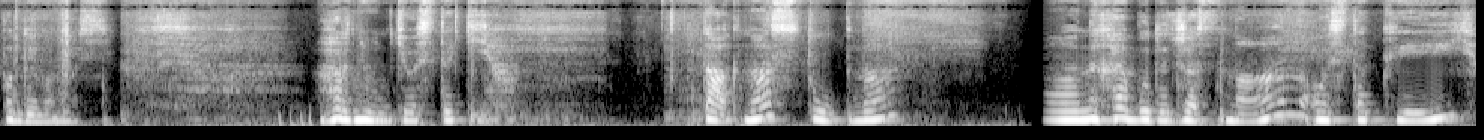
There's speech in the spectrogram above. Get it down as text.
Подивимось. Гарнюнькі ось такі. Так, наступна. Нехай буде джаснан, ось такий,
